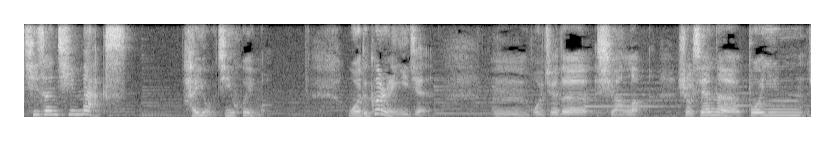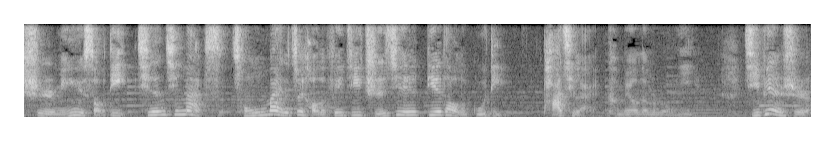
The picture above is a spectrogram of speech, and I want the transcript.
七三七 MAX 还有机会吗？我的个人意见，嗯，我觉得悬了。首先呢，波音是名誉扫地，737 MAX 从卖的最好的飞机直接跌到了谷底，爬起来可没有那么容易。即便是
